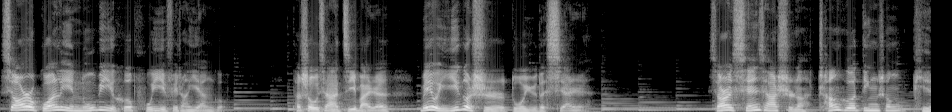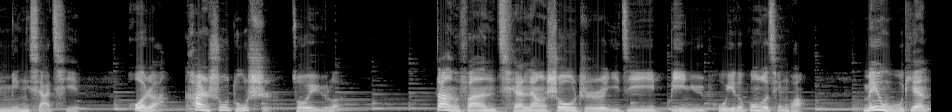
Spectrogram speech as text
小二管理奴婢和仆役非常严格，他手下几百人没有一个是多余的闲人。小二闲暇时呢，常和丁生品茗下棋，或者看书读史作为娱乐。但凡钱粮收支以及婢女仆役的工作情况，每五天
